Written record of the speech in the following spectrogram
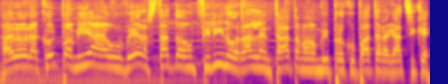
Allora, colpa mia, è un vero, è stata un filino rallentata, ma non vi preoccupate, ragazzi, che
